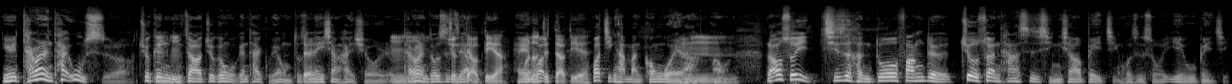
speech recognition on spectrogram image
因为台湾人太务实了，就跟你知道，就跟我跟泰国一样，我们都是对内向害羞的人。嗯台湾人都是这样，就掉低啊，嘿我能我就掉低。我景还蛮恭维啦。嗯哦，然后所以其实很多方的，就算他是行销背景或是说业务背景，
